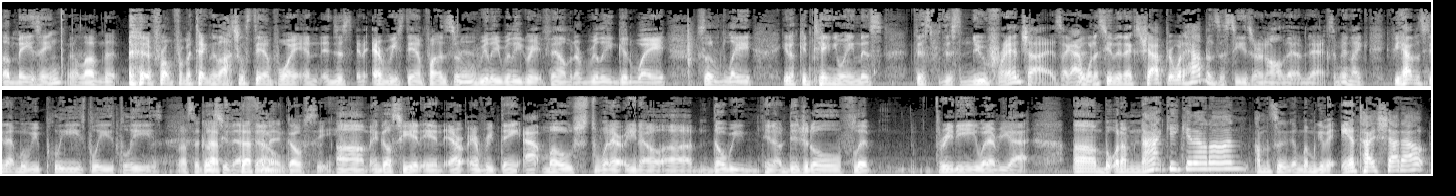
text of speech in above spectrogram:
Amazing I loved it. from, from a technological standpoint and, and just in every standpoint. It's a really, really great film and a really good way sort of lay, you know, continuing this, this, this new franchise. Like I want to see the next chapter. What happens to Caesar and all them next? I mean, like if you haven't seen that movie, please, please, please That's a go def- see that definite film. go see. Um, and go see it in everything at most, whatever, you know, uh, Dolby, you know, digital flip 3D, whatever you got. Um, but what I'm not geeking out on, I'm just I'm gonna give an anti shout out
